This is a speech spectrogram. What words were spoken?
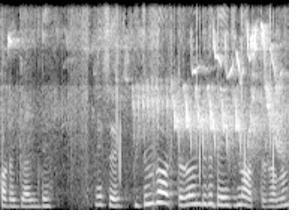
para geldi. Neyse gücümüzü arttıralım bir de benzini arttıralım.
